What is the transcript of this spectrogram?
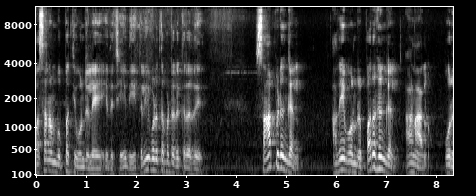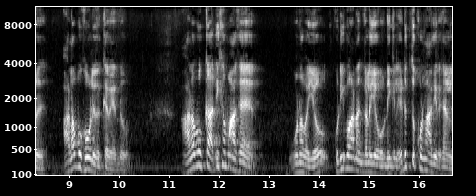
வசனம் முப்பத்தி ஒன்றிலே இது செய்தி தெளிவுபடுத்தப்பட்டிருக்கிறது. சாப்பிடுங்கள் அதே போன்று பருகுங்கள் ஆனால் ஒரு அளவுகோல் இருக்க வேண்டும். அளவுக்கு அதிகமாக உணவையோ குடிபானங்களையோ நீங்கள் எடுத்துக்கொள்ளாதீர்கள்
